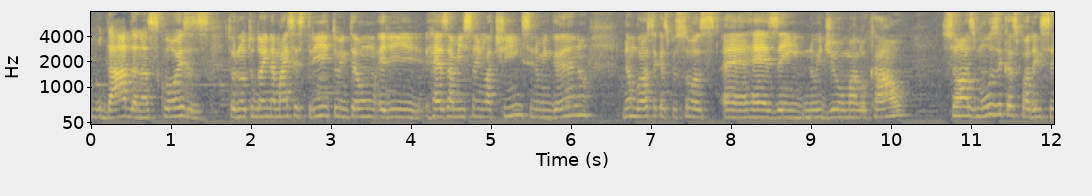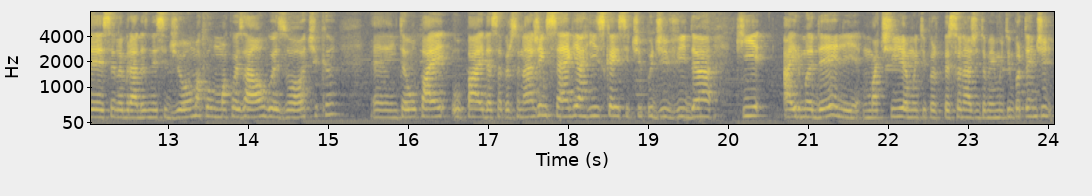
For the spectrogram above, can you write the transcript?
mudada nas coisas, tornou tudo ainda mais restrito. Então ele reza a missa em latim, se não me engano. Não gosta que as pessoas é, rezem no idioma local. Só as músicas podem ser celebradas nesse idioma como uma coisa algo exótica. É, então o pai, o pai dessa personagem segue à risca esse tipo de vida que a irmã dele, uma tia muito personagem também muito importante,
